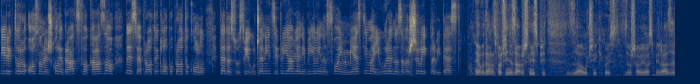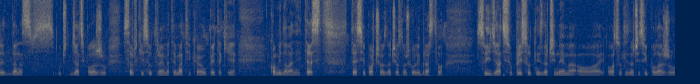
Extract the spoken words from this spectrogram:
Direktor osnovne škole Bratstvo kazao da je sve proteklo po protokolu, te da su svi učenici prijavljeni bili na svojim mjestima i uredno završili prvi test. Evo danas počinje završni ispit za učenike koji završavaju osmi razred. Danas džaci polažu srpski, sutra je matematika, u petak je kombinovani test test je počeo, znači osnovno škole i bratstvo, svi džaci su prisutni, znači nema ovaj, odsutni, znači svi polažu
